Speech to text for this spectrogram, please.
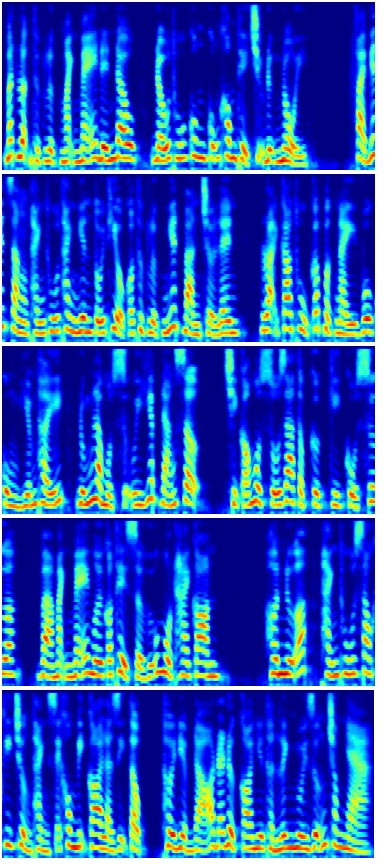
bất luận thực lực mạnh mẽ đến đâu, đấu thú cung cũng không thể chịu đựng nổi. Phải biết rằng thánh thú thành niên tối thiểu có thực lực niết bàn trở lên, loại cao thủ cấp bậc này vô cùng hiếm thấy, đúng là một sự uy hiếp đáng sợ. Chỉ có một số gia tộc cực kỳ cổ xưa và mạnh mẽ mới có thể sở hữu một hai con. Hơn nữa, thánh thú sau khi trưởng thành sẽ không bị coi là dị tộc, thời điểm đó đã được coi như thần linh nuôi dưỡng trong nhà,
